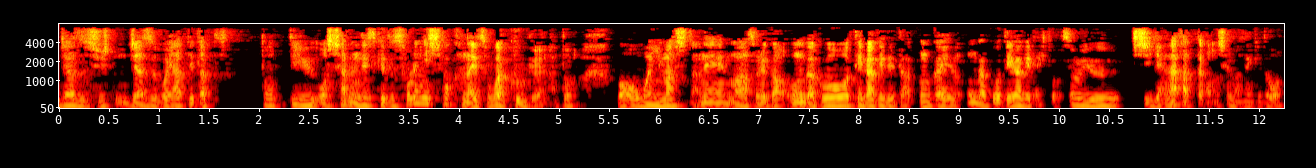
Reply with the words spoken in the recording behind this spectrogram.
ジャズ、ジャズをやってた人っていうおっしゃるんですけど、それにしてはかなりそこは空虚やなとは思いましたね。まあ、それか音楽を手掛けてた、今回音楽を手掛けた人そういう知識はなかったかもしれませんけど、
